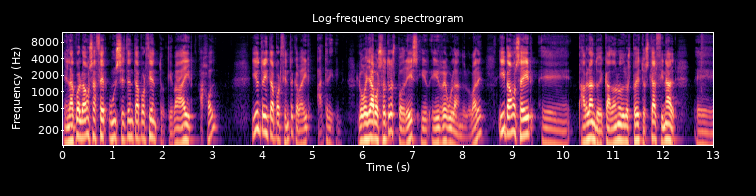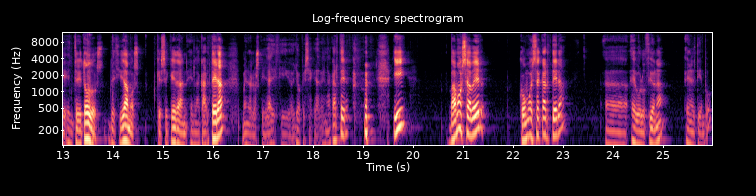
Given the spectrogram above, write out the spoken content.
En la cual vamos a hacer un 70% que va a ir a hold y un 30% que va a ir a trading. Luego ya vosotros podréis ir, regulándolo, ¿vale? Y vamos a ir eh, hablando de cada uno de los proyectos que al final, eh, entre todos, decidamos que se quedan en la cartera, menos los que ya he decidido yo que se quedan en la cartera, y vamos a ver cómo esa cartera eh, evoluciona en el tiempo.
